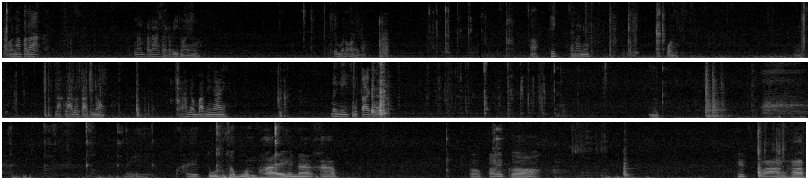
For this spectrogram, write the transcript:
เอาน้ำปลาน้ำปลาใส่เข้าไปหน่อยนึงเข้มมาหน่อยนะอะพริกใส่หน่อยนึงคนอืมหลากหลายรสชาติพี่น้องอาหารบำบัดง่ายๆไม่มีสูตรตายตัว นี่ ไข่ ตุ๋นสมุนไพรนะครับ ต่อไปก็ เห็ดฟางครับ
